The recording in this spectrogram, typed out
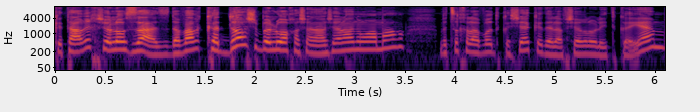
כתאריך שלא זז, דבר קדוש בלוח השנה שלנו, הוא אמר, וצריך לעבוד קשה כדי לאפשר לו להתקיים.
